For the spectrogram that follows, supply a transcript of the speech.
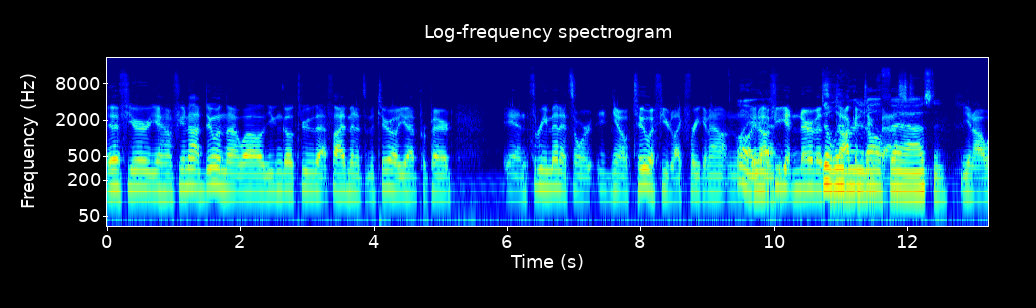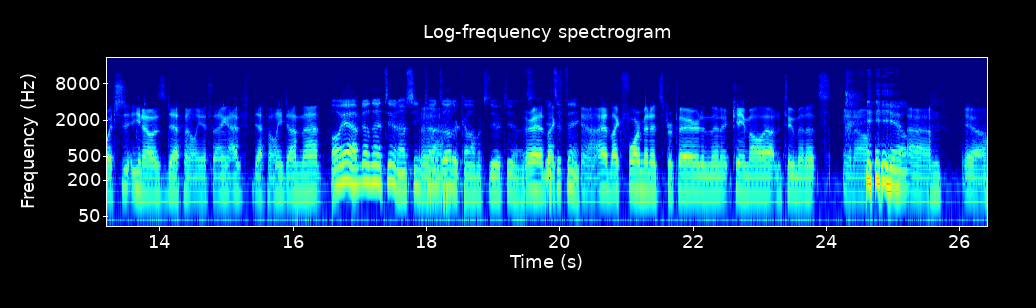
if you're you know if you're not doing that well you can go through that five minutes of material you have prepared in three minutes or you know two if you're like freaking out and like, Oh, you know yeah. if you get nervous and delivering talking it too all fast, fast. and you know which you know is definitely a thing. I've definitely done that. Oh yeah i've done that too and i've seen tons of other comics do it too. It's, Or I had, it's like, a thing. yeah i had like four minutes prepared and then it came all out in two minutes you know? Yeah. Um yeah.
